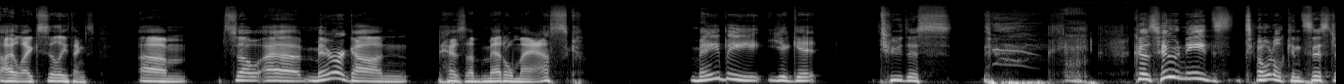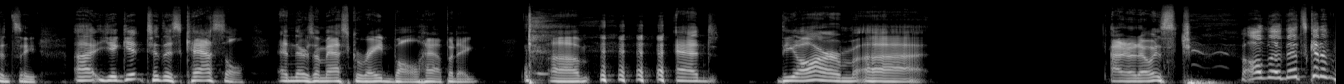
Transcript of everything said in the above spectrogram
I like silly things. Um, so uh, Merregon has a metal mask. Maybe you get to this because who needs total consistency? Uh, you get to this castle and there's a masquerade ball happening. Um, and the arm uh i don't know is although that's gonna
